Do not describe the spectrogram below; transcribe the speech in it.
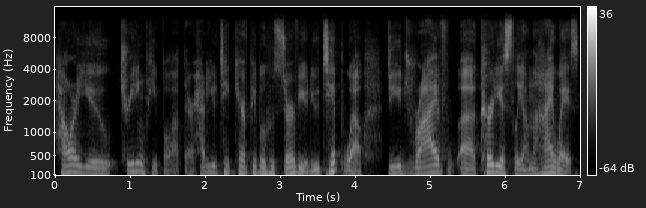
How are you treating people out there? How do you take care of people who serve you? Do you tip well? Do you drive uh, courteously on the highways?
